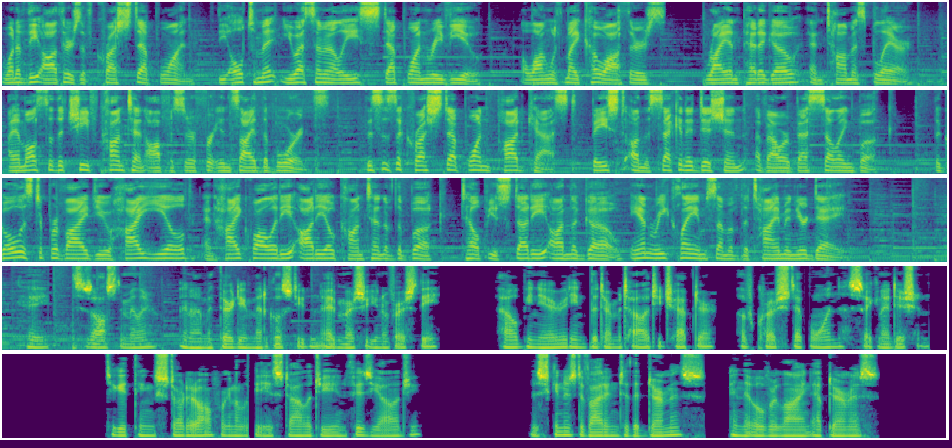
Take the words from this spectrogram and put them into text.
one of the authors of Crush Step 1, the ultimate USMLE Step 1 review, along with my co authors, Ryan Pedigo and Thomas Blair. I am also the Chief Content Officer for Inside the Boards. This is the Crush Step 1 podcast based on the second edition of our best selling book. The goal is to provide you high yield and high quality audio content of the book to help you study on the go and reclaim some of the time in your day. Hey, this is Austin Miller, and I'm a third year medical student at Mercer University. I'll be narrating the dermatology chapter of Crush Step 1, second edition. To get things started off, we're going to look at histology and physiology. The skin is divided into the dermis and the overlying epidermis.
